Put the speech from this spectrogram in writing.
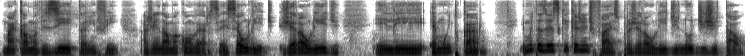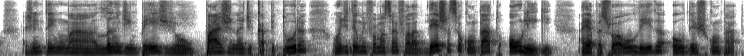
marcar uma visita, enfim, agendar uma conversa. Esse é o lead. Gerar o lead, ele é muito caro. E muitas vezes o que, que a gente faz para gerar o lead no digital? A gente tem uma landing page ou página de captura onde tem uma informação e fala: deixa seu contato ou ligue. Aí a pessoa ou liga ou deixa o contato.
